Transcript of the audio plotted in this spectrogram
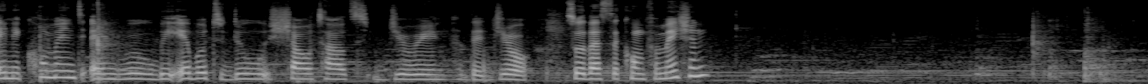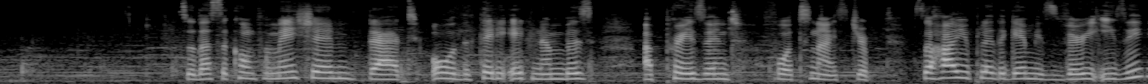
any comment and we'll be able to do shout outs during the draw. So that's the confirmation. So that's the confirmation that all the 38 numbers are present for tonight's draw. So how you play the game is very easy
